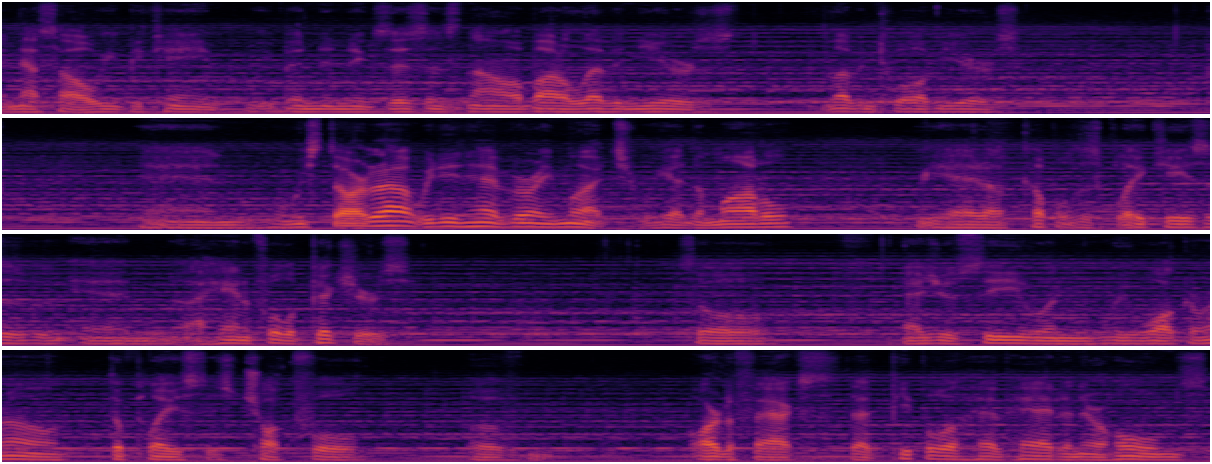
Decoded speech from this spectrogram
and that's how we became. We've been in existence now about 11 years, 11, 12 years. And when we started out, we didn't have very much. We had the model, we had a couple display cases, and a handful of pictures. So, as you see when we walk around, the place is chock full of artifacts that people have had in their homes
